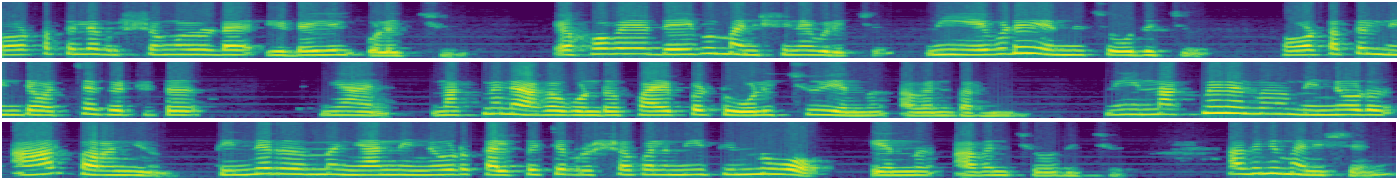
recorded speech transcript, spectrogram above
തോട്ടത്തിലെ വൃക്ഷങ്ങളുടെ ഇടയിൽ ഒളിച്ചു. യഹോവയെ ദൈവം മനുഷ്യനെ വിളിച്ചു. നീ എവിടെ എന്ന് ചോദിച്ചു. തോട്ടത്തിൽ നിന്റെ ഒച്ച കേട്ടിട്ട് ഞാൻ നഗ്നനാകൊണ്ട് ഭയപ്പെട്ടു ഒളിച്ചു എന്ന് അവൻ പറഞ്ഞു. നീ നഗ്നനെന്ന് നിന്നോട് ആർ പറഞ്ഞു? തിന്നരുതെന്ന് ഞാൻ നിന്നോട് കൽപ്പിച്ച വൃക്ഷഫലം നീ തിന്നുവോ? എന്ന് അവൻ ചോദിച്ചു. അതിന് മനുഷ്യൻ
